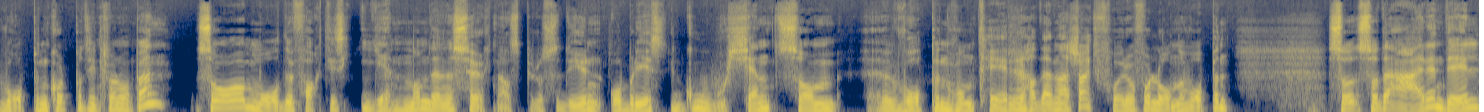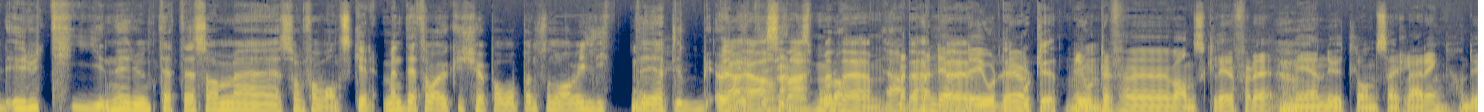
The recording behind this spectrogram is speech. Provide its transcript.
våpenkort på tilsvarende våpen, så må du faktisk gjennom denne søknadsprosedyren og bli godkjent som eh, våpenhåndterer, hadde jeg nær sagt, for å få låne våpen. Så, så det er en del rutiner rundt dette som, eh, som forvansker. Men dette var jo ikke kjøp av våpen, så nå har vi litt i et ørlite Ja, ja, sidespor. men det, Ja. det, Men det, det, gjorde, det gjort, det gjort det vanskeligere, for det, med en utlånserklæring, og du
